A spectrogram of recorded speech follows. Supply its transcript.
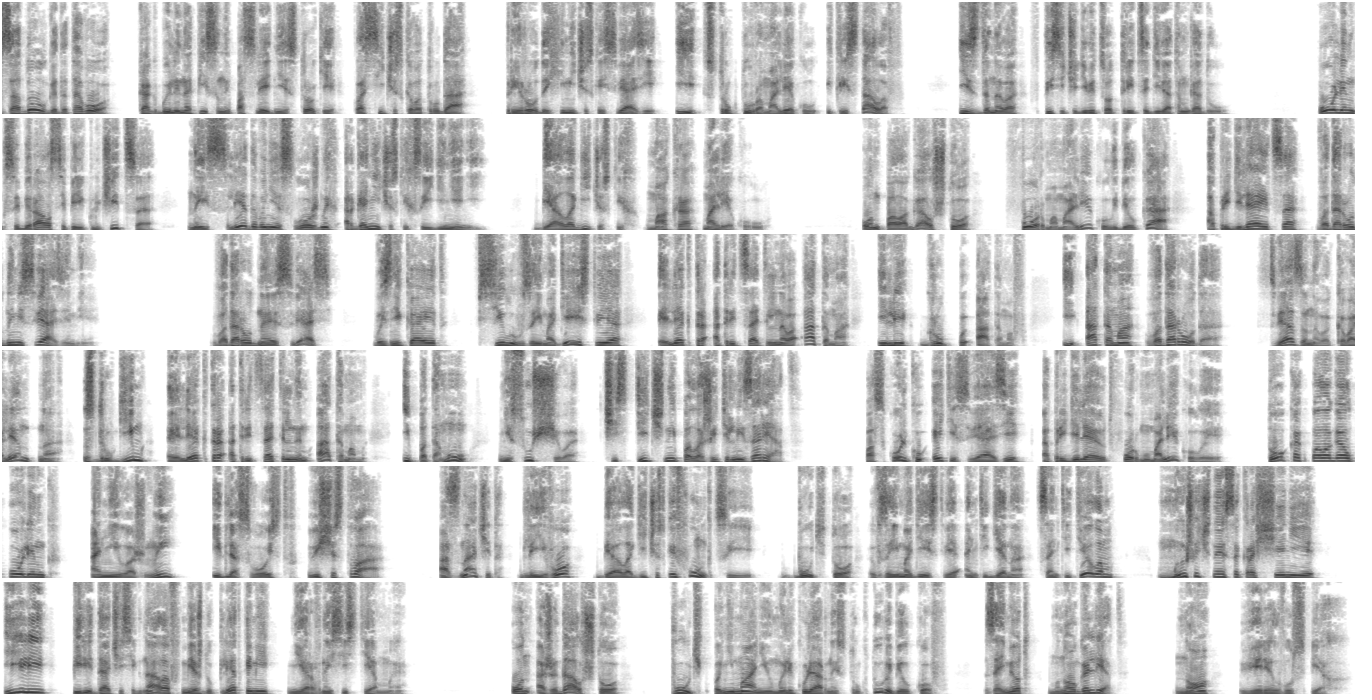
Задолго до того, как были написаны последние строки классического труда «Природа химической связи и структура молекул и кристаллов», изданного в 1939 году, Полинг собирался переключиться на исследование сложных органических соединений, биологических макромолекул. Он полагал, что форма молекулы белка определяется водородными связями. Водородная связь возникает в силу взаимодействия электроотрицательного атома или группы атомов и атома водорода, связанного ковалентно с другим электроотрицательным атомом и потому несущего частичный положительный заряд. Поскольку эти связи определяют форму молекулы, то, как полагал Полинг, они важны и для свойств вещества, а значит, для его биологической функции, будь то взаимодействие антигена с антителом, мышечное сокращение или передача сигналов между клетками нервной системы. Он ожидал, что путь к пониманию молекулярной структуры белков займет много лет, но верил в успех.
